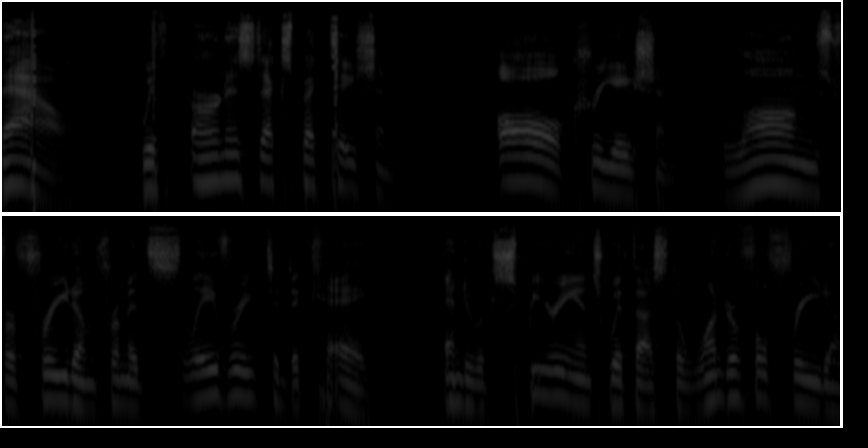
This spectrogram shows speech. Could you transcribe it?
Now, with expectation, all creation longs for freedom from its slavery to decay and to experience with us the wonderful freedom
